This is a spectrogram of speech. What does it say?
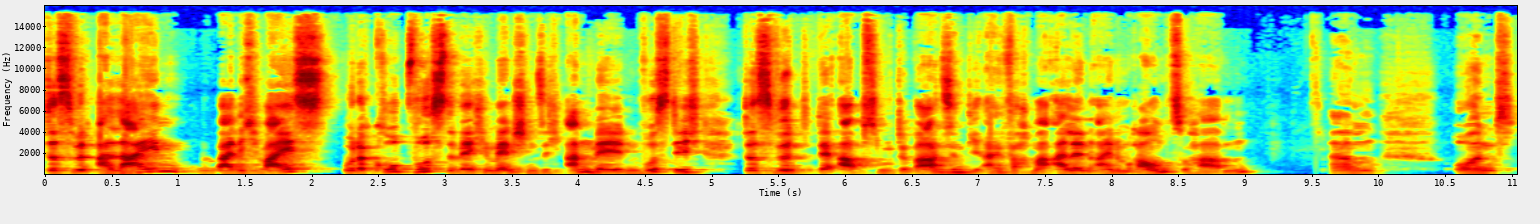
Das wird allein, weil ich weiß oder grob wusste, welche Menschen sich anmelden, wusste ich, das wird der absolute Wahnsinn, die einfach mal alle in einem Raum zu haben. Ähm, und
